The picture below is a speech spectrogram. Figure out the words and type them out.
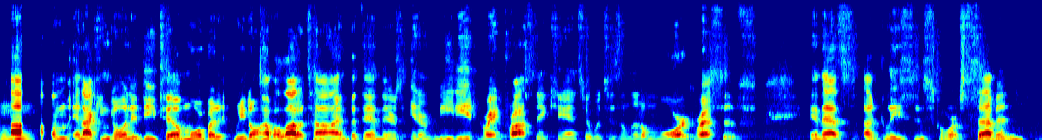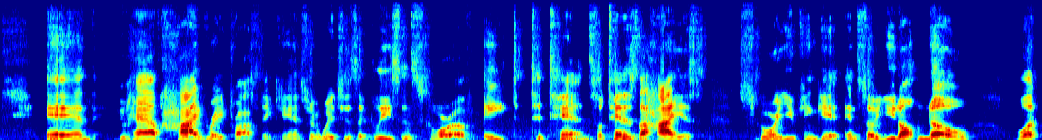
mm-hmm. um, and I can go into detail more, but we don't have a lot of time. But then there's intermediate grade prostate cancer, which is a little more aggressive, and that's a Gleason score of seven. Mm. And you have high grade prostate cancer, which is a Gleason score of eight to 10. So 10 is the highest score you can get. And so you don't know what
